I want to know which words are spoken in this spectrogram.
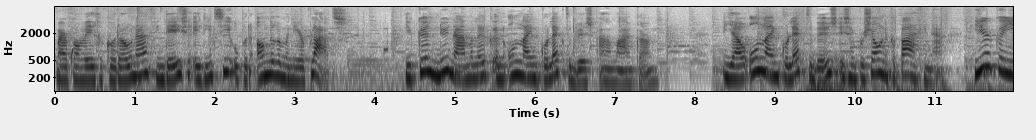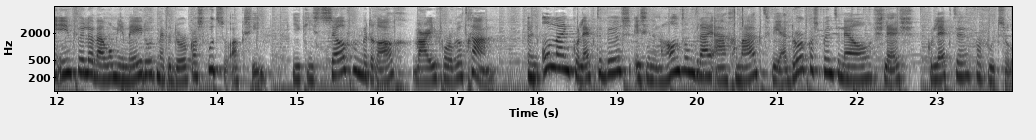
Maar vanwege corona vindt deze editie op een andere manier plaats. Je kunt nu namelijk een online collectebus aanmaken. Jouw online collectebus is een persoonlijke pagina. Hier kun je invullen waarom je meedoet met de Doorkast Voedselactie. Je kiest zelf een bedrag waar je voor wilt gaan. Een online collectebus is in een handomdraai aangemaakt via doorkast.nl slash collecte voor voedsel.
